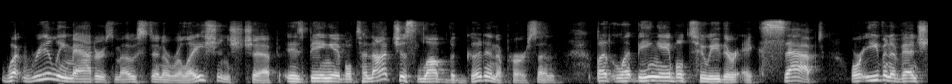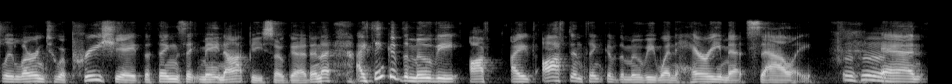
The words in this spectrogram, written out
what really matters most in a relationship is being able to not just love the good in a person, but being able to either accept or even eventually learn to appreciate the things that may not be so good. And I, I think of the movie, I often think of the movie When Harry Met Sally. Mm-hmm. And,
